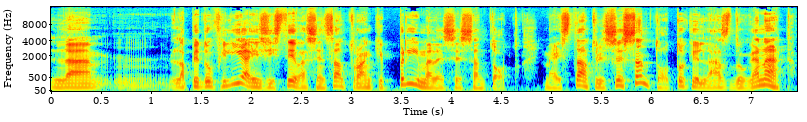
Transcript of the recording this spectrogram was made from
la, la, pedofilia esisteva senz'altro anche prima del 68, ma è stato il 68 che l'ha sdoganata.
